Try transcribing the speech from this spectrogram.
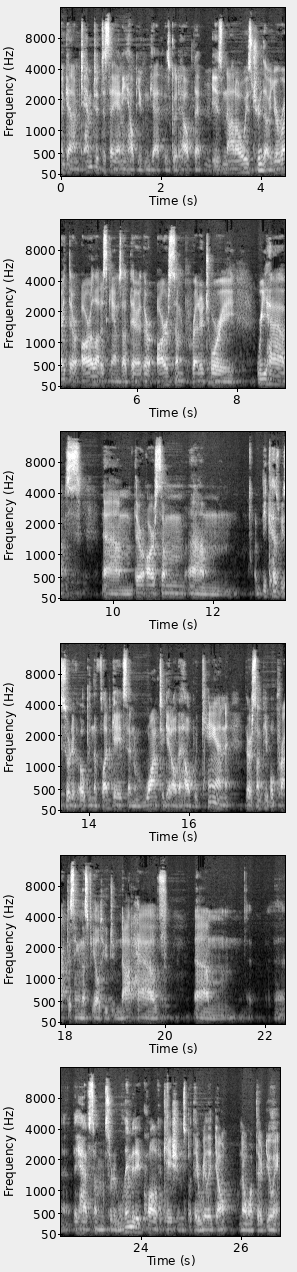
Again, I'm tempted to say any help you can get is good help. That mm-hmm. not always true, though. You're right. There are a lot of scams out there. There are some predatory rehabs. Um, there are some um, because we sort of open the floodgates and want to get all the help we can, there are some people practicing in this field who do not have, um, uh, they have some sort of limited qualifications, but they really don't know what they're doing.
